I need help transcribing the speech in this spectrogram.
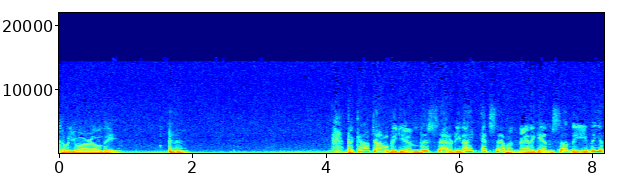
WRLD. the countdown will begin this Saturday night at 7 and again Sunday evening at...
